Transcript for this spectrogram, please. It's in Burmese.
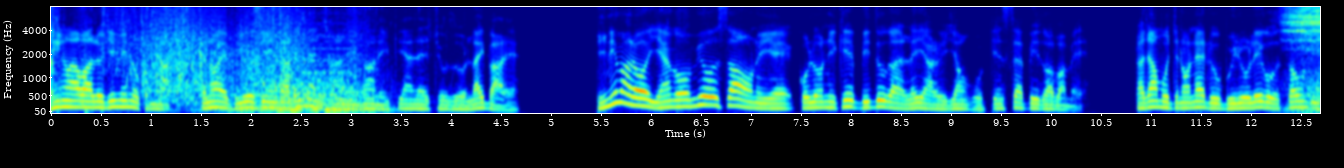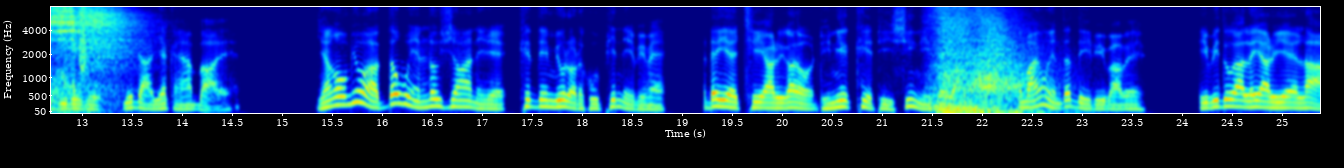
မင်္ဂလာပါလူချင်းမင်းတို့ခင်ဗျကျွန်တော်ရဲ့ VOC Entertainment Channel ကနေပြန်လည်ကြိုဆိုလိုက်ပါတယ်ဒီနေ့မှာတော့ရန်ကုန်မြို့အစောင့်တွေရဲ့ကိုလိုနီခေတ်ဘီသူကလက်ရာတွေအကြောင်းကိုတင်ဆက်ပေးသွားပါမယ်ဒါကြောင့်မို့ကျွန်တော်နဲ့အတူဗီဒီယိုလေးကိုစောင့်ကြည့်ကြည့်လေးကိုမေတ္တာရက်ခံရပါတယ်ရန်ကုန်မြို့ဟာတပ်ဝင်လှုပ်ရှားနေတဲ့ခေတ်သစ်မြို့တော်တစ်ခုဖြစ်နေပေမဲ့အတိတ်ရဲ့ခြေရာတွေကတော့ဒီနေ့ခေတ်အထိရှိနေသေးပါသမိုင်းဝင်သက်သေတွေပါပဲဒီဘီသူကလက်ရာတွေရဲ့အလှဟာ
